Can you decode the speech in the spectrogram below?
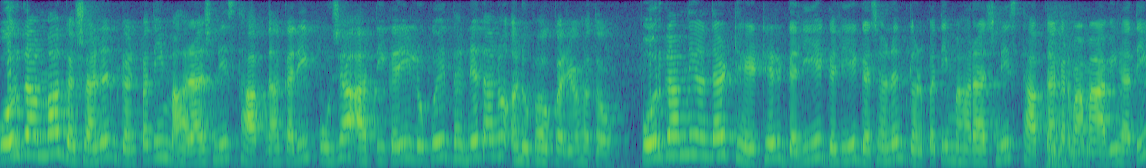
પોર ગામમાં ગજાનંદ ગણપતિ મહારાજની સ્થાપના કરી પૂજા આરતી કરી લોકોએ ધન્યતાનો અનુભવ કર્યો હતો. પોર ગામની અંદર ઠેર ઠેર ગલીએ ગલીએ ગજાનંદ ગણપતિ મહારાજની સ્થાપના કરવામાં આવી હતી.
